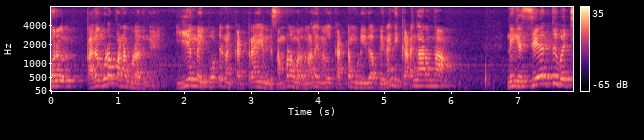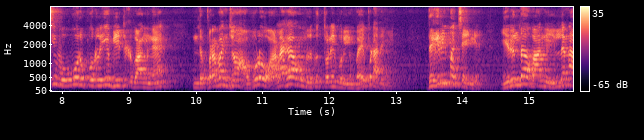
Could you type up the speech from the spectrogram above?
ஒரு அதை கூட பண்ணக்கூடாதுங்க. இஎம்ஐ போட்டு நான் கட்டுறேன் எனக்கு சம்பளம் வரதுனால என்னால் கட்ட முடியுது அப்படின்னா நீ கடங்காரன் தான். நீங்கள் சேர்த்து வச்சு ஒவ்வொரு பொருளையும் வீட்டுக்கு வாங்குங்க. இந்த பிரபஞ்சம் அவ்வளோ அழகாக உங்களுக்கு துணை புரியும். பயப்படாதீங்க. தைரியமாக செய்யுங்க. இருந்தால் வாங்க இல்லைன்னா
